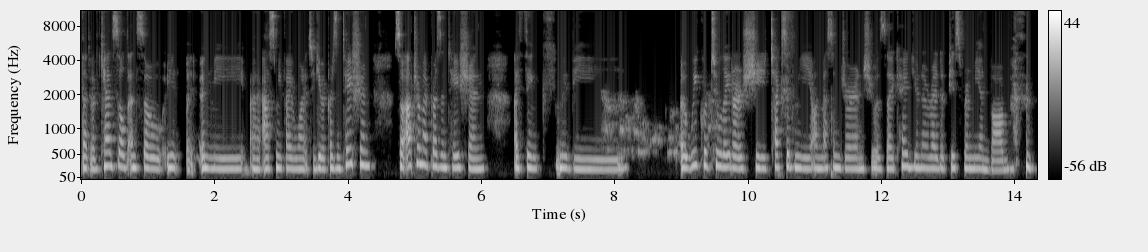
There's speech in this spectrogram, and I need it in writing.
yep. that got canceled, and so you know, Eunmi uh, asked me if I wanted to give a presentation. So after my presentation, I think maybe a week or two later, she texted me on Messenger and she was like, "Hey, do you know write a piece for me and Bob?" and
